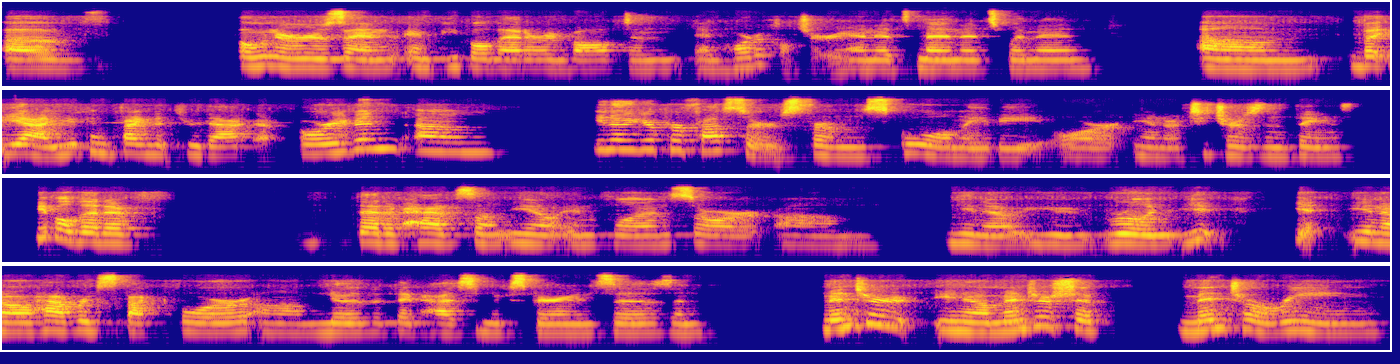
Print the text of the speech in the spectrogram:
of owners and and people that are involved in in horticulture, and it's men, it's women. Um, but yeah, you can find it through that, or even um, you know your professors from school, maybe, or you know teachers and things people that have that have had some you know influence or um, you know you really you, you know have respect for um, know that they've had some experiences and mentor you know mentorship mentoring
